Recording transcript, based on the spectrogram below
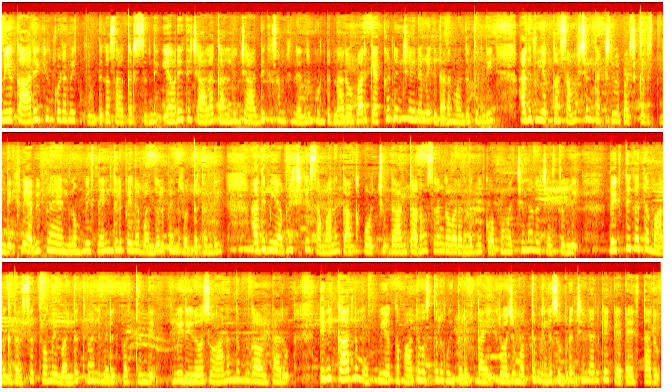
మీ యొక్క ఆరోగ్యం కూడా మీకు పూర్తిగా సహకరిస్తుంది. ఎవరైతే చాలా కాలం నుంచి ఆర్థిక సమస్యలు ఎదుర్కొంటున్నారో వారికి ఎక్కడి నుంచి అయినా మీకు ధనం అందుతుంది. అది మీ యొక్క సమస్యను తక్షణమే పరిష్కరిస్తుంది. మీ అభిప్రాయాలను మీ స్నేహితులపైన బంధువులపైన రుద్దకండి. అది మీ అభిరుచికి సమానం కాకపోవచ్చు. దాంతో అనవసరంగా వారందరినీ కోపం వచ్చేలాగా చేస్తుంది. వ్యక్తిగత మార్గదర్శకత్వం మీ బంధుత్వాన్ని మెరుగుపడుతుంది. మీరు ఈరోజు ఆనందంగా ఉంటారు. దీనికి కారణము మీ యొక్క పాత వస్తువులు మీకు దొరుకుతాయి. రోజు మొత్తం ఇల్లు శుభ్రం చేయడానికే కేటాయిస్తారు.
